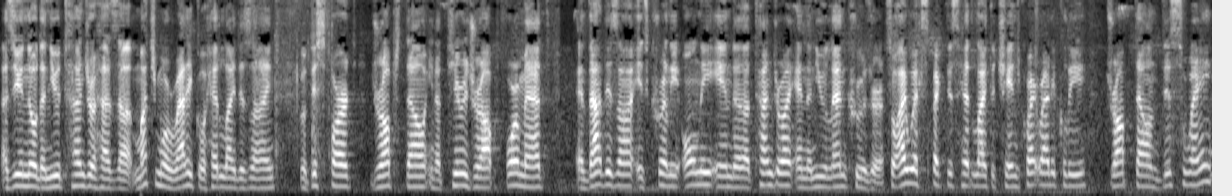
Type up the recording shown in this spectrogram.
As you know, the new Tundra has a much more radical headlight design, but this part drops down in a teardrop format and that design is currently only in the Tundra and the new Land Cruiser. So I would expect this headlight to change quite radically, drop down this way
